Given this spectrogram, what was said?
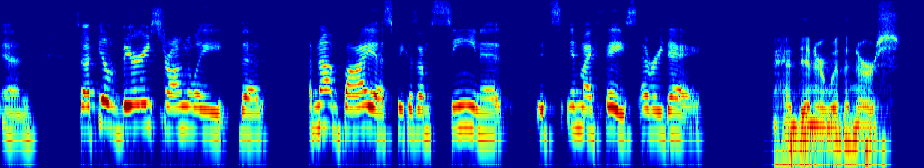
And so I feel very strongly that I'm not biased because I'm seeing it. It's in my face every day. I had dinner with a nurse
